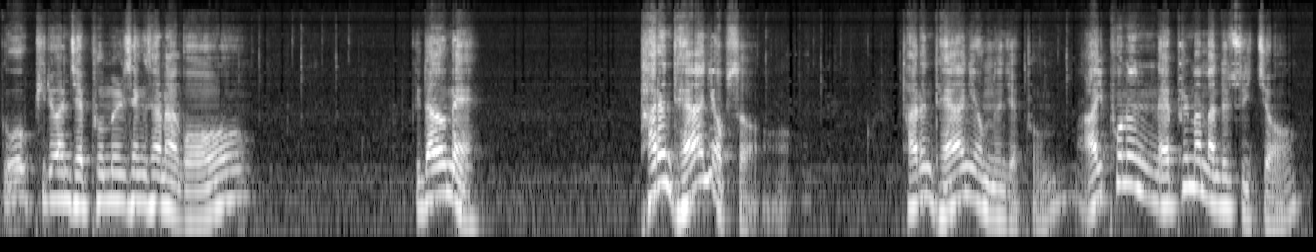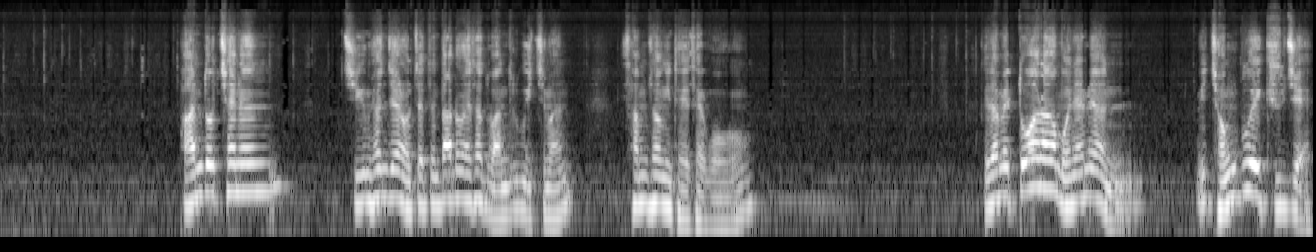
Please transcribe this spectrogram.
꼭 필요한 제품을 생산하고 그 다음에 다른 대안이 없어. 다른 대안이 없는 제품. 아이폰은 애플만 만들 수 있죠. 반도체는 지금 현재는 어쨌든 다른 회사도 만들고 있지만 삼성이 대세고. 그 다음에 또 하나가 뭐냐면 이 정부의 규제.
